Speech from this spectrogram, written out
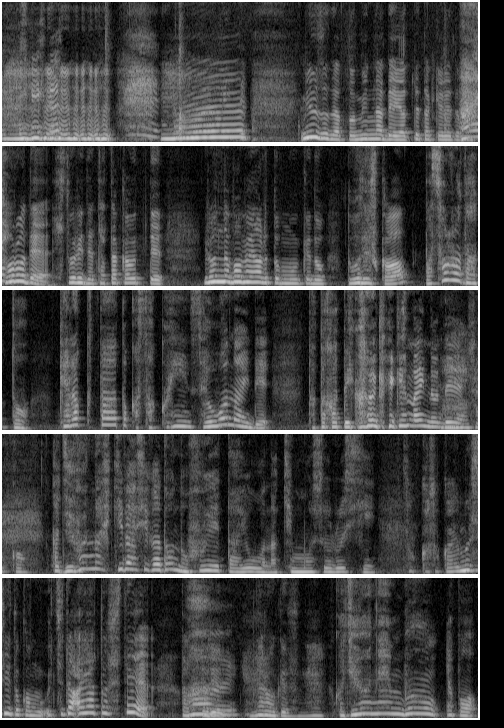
ね。え。ーミューズだとみんなでやってたけれども、はい。ソロで一人で戦うっていろんな場面あると思うけどどうですか？やっぱソロだと、キャラクターとか作品背負わないで戦っていかなきゃいけないので、自分の引き出しがどんどん増えたような気もするし、そっかそっか MC とかも内田彩としてだったはい。りなるわけですね。なんか10年分、やっぱ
